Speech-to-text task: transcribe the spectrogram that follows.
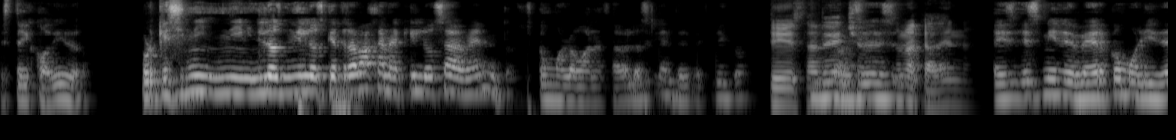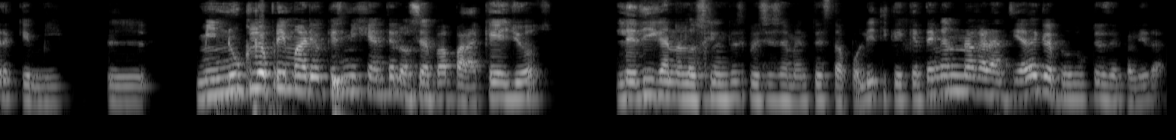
estoy jodido. Porque si ni, ni los, ni los que trabajan aquí lo saben, entonces ¿cómo lo van a saber los clientes? ¿Me explico? Sí, exacto. De hecho, es una cadena. Es, es mi deber como líder que mi, el- mi núcleo primario, que es mi gente, lo sepa para que ellos le digan a los clientes precisamente esta política y que tengan una garantía de que el producto es de calidad.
